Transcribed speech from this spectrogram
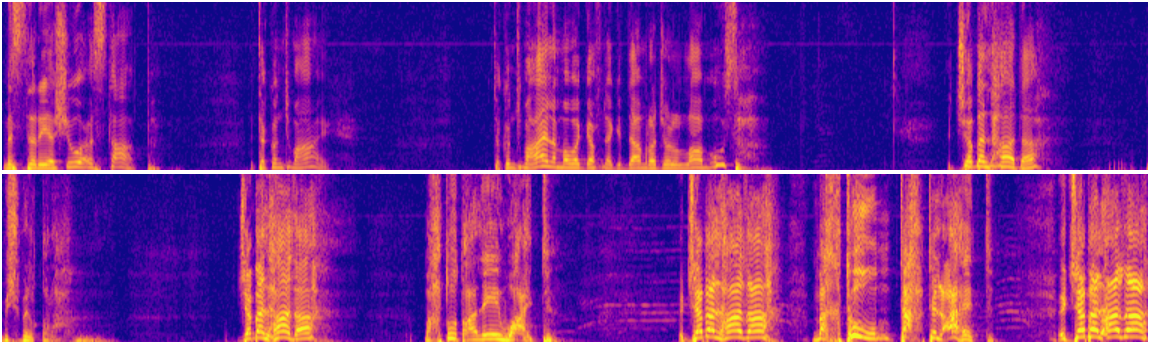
مستر يشوع ستوب إنت كنت معاي. إنت كنت معاي لما وقفنا قدام رجل الله موسى. الجبل هذا مش بالقرعة. الجبل هذا محطوط عليه وعد. الجبل هذا مختوم تحت العهد. الجبل هذا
